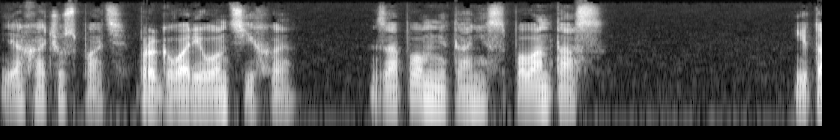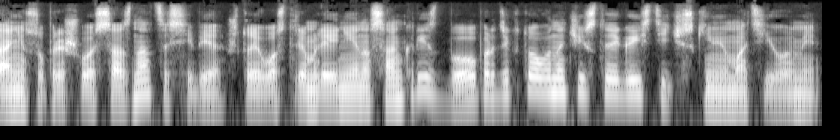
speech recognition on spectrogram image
«Я хочу спать», — проговорил он тихо. «Запомни, Танис, Палантас». И Танису пришлось сознаться себе, что его стремление на Санкрист было продиктовано чисто эгоистическими мотивами.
